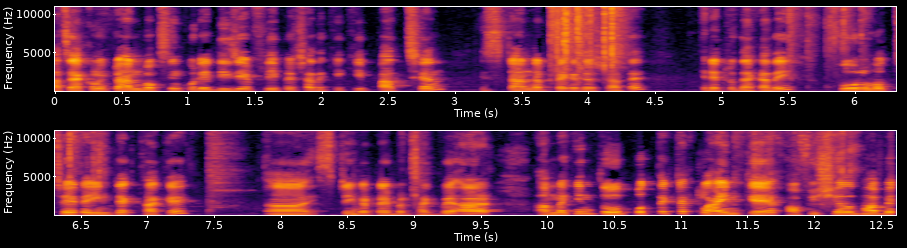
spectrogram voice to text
আচ্ছা এখন একটু আনবক্সিং করি। ডিজে ফ্লিপের সাথে কি কি পাচ্ছেন? স্ট্যান্ডার্ড প্যাকেজের সাথে। এটা একটু দেখা দিই। ফুল হচ্ছে, এটা ইনটেক থাকে। স্টিকার টাইপের থাকবে। আর আমরা কিন্তু প্রত্যেকটা ক্লায়েন্টকে অফিসিয়াল ভাবে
